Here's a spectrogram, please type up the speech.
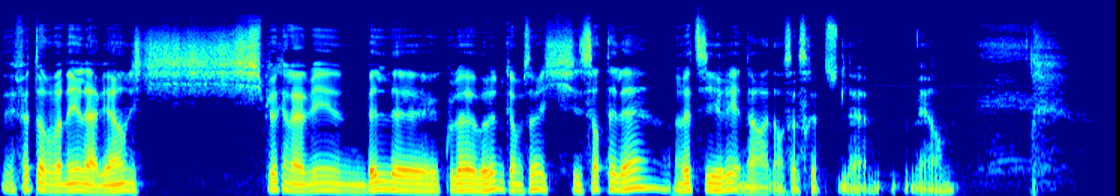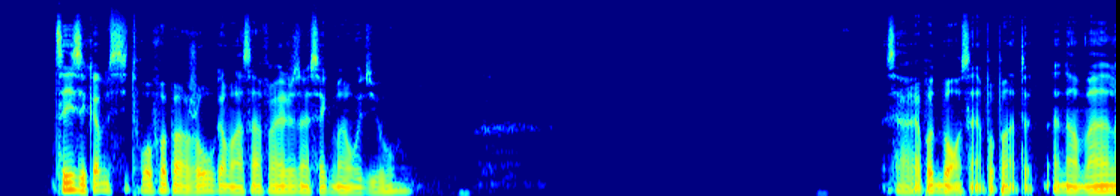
J'ai fait revenir la viande. Puis là, quand elle avait une belle euh, couleur brune comme ça, sortez-la, retirez. Non, non, ça serait-tu de la merde? Tu sais, c'est comme si trois fois par jour, on commençait à faire juste un segment audio. Ça aurait pas de bon sens, pas pantoute. Normal,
